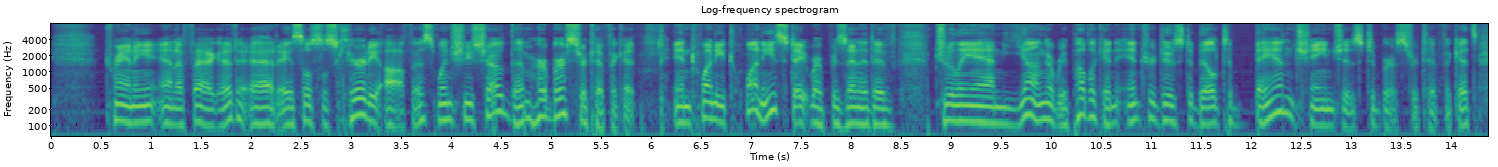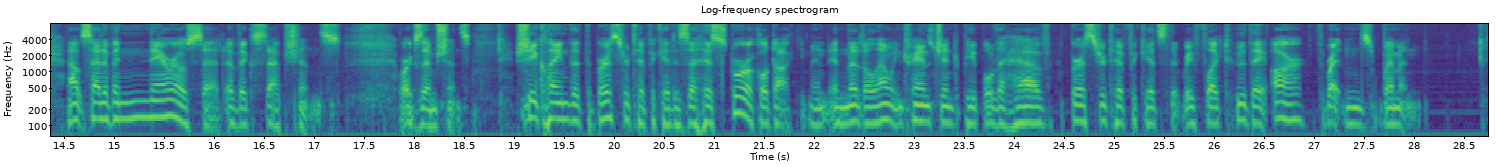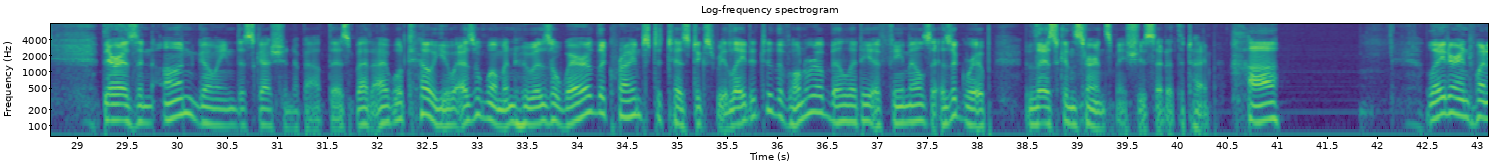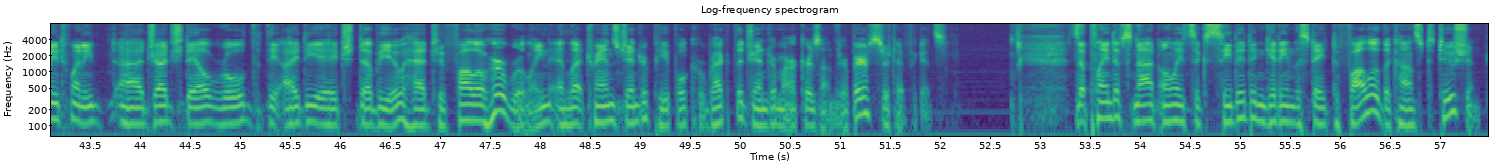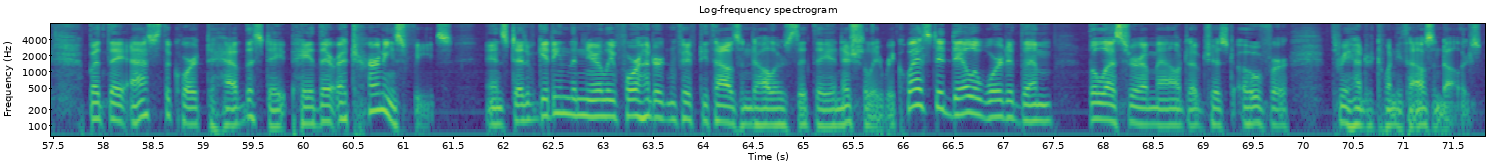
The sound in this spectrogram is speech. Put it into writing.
tranny and a faggot at a Social Security office when she showed them her birth certificate. In 2020, State Representative Julianne Young, a Republican, introduced a bill to ban changes to birth certificates outside of a narrow set of exceptions or exemptions. She claimed that the birth certificate is a historical document and that allowing transgender people to have birth certificates that reflect who they are threatens women. There is an ongoing discussion about this, but I will tell you, as a woman who is aware of the crime statistics related to the vulnerability of females as a group, this concerns me, she said at the time. Huh? Later in 2020, uh, Judge Dale ruled that the IDHW had to follow her ruling and let transgender people correct the gender markers on their birth certificates. The plaintiffs not only succeeded in getting the state to follow the Constitution, but they asked the court to have the state pay their attorney's fees. Instead of getting the nearly $450,000 that they initially requested, Dale awarded them the lesser amount of just over $320,000.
